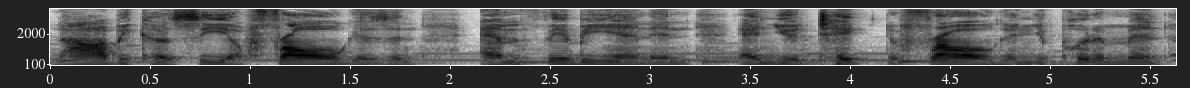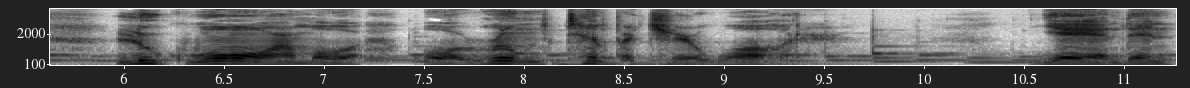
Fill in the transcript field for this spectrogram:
nah because see a frog is an amphibian and and you take the frog and you put him in lukewarm or or room temperature water. Yeah, and then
